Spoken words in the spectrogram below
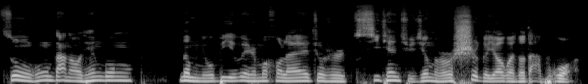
孙悟空大闹天宫那么牛逼，为什么后来就是西天取经的时候是个妖怪都打不过，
